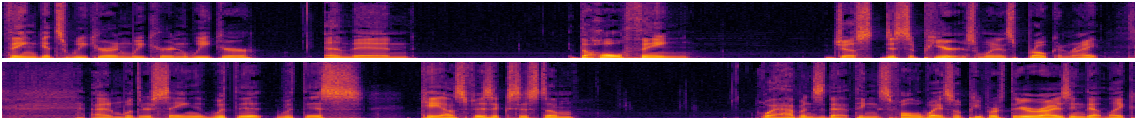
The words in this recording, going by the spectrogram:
thing gets weaker and weaker and weaker and then the whole thing just disappears when it's broken right? And what they're saying with it with this chaos physics system what happens is that things fall away so people are theorizing that like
